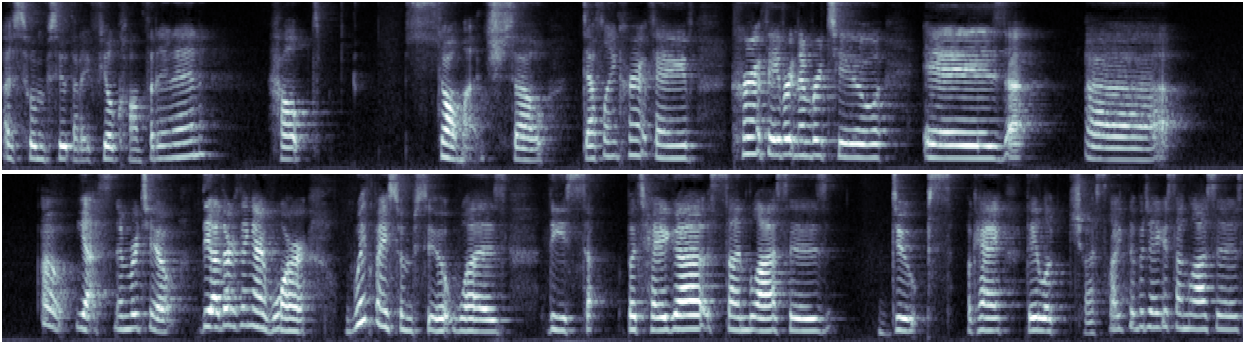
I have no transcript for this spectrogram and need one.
a swimsuit that I feel confident in helped so much. So definitely current fave. Current favorite number two is uh oh yes, number two. The other thing I wore with my swimsuit was these Bottega sunglasses dupes. Okay, they look just like the Bottega sunglasses.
